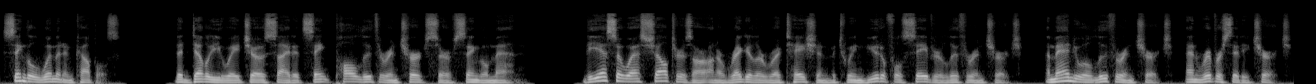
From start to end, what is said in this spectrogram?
single women, and couples. The WHO site at St. Paul Lutheran Church serves single men. The SOS shelters are on a regular rotation between Beautiful Savior Lutheran Church, Emmanuel Lutheran Church, and River City Church.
